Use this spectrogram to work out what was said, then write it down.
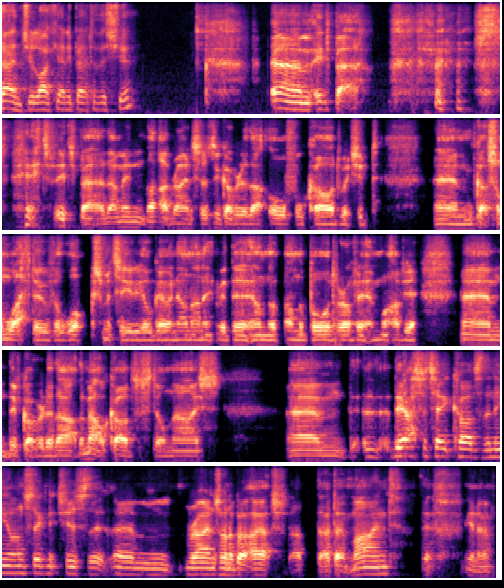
Dan, do you like it any better this year? Um, it's better. it's it's better. I mean, like Ryan says, they got rid of that awful card, which had um, got some leftover lux material going on on it with the on the on the border of it and what have you. Um, they've got rid of that. The metal cards are still nice. Um, the, the, acetate cards, the neon signatures that um, Ryan's on about, I actually I, I don't mind. If you know,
